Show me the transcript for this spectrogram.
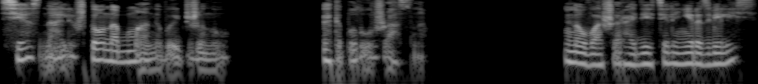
Все знали, что он обманывает жену. Это было ужасно. Но ваши родители не развелись?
